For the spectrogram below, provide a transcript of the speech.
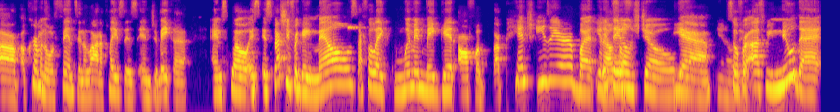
um, a criminal offense in a lot of places in Jamaica. And so it's especially for gay males, I feel like women may get off a, a pinch easier, but you know, if they so- don't show. yeah. you know. So for us, we knew that,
